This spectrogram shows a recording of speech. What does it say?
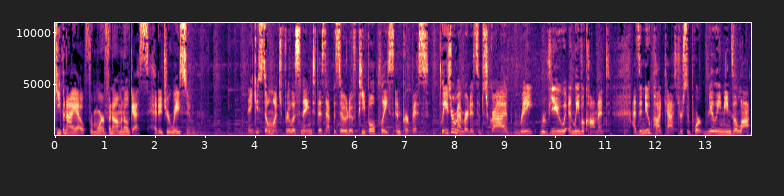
Keep an eye out for more phenomenal guests headed your way soon. Thank you so much for listening to this episode of People, Place, and Purpose. Please remember to subscribe, rate, review, and leave a comment. As a new podcast, your support really means a lot.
